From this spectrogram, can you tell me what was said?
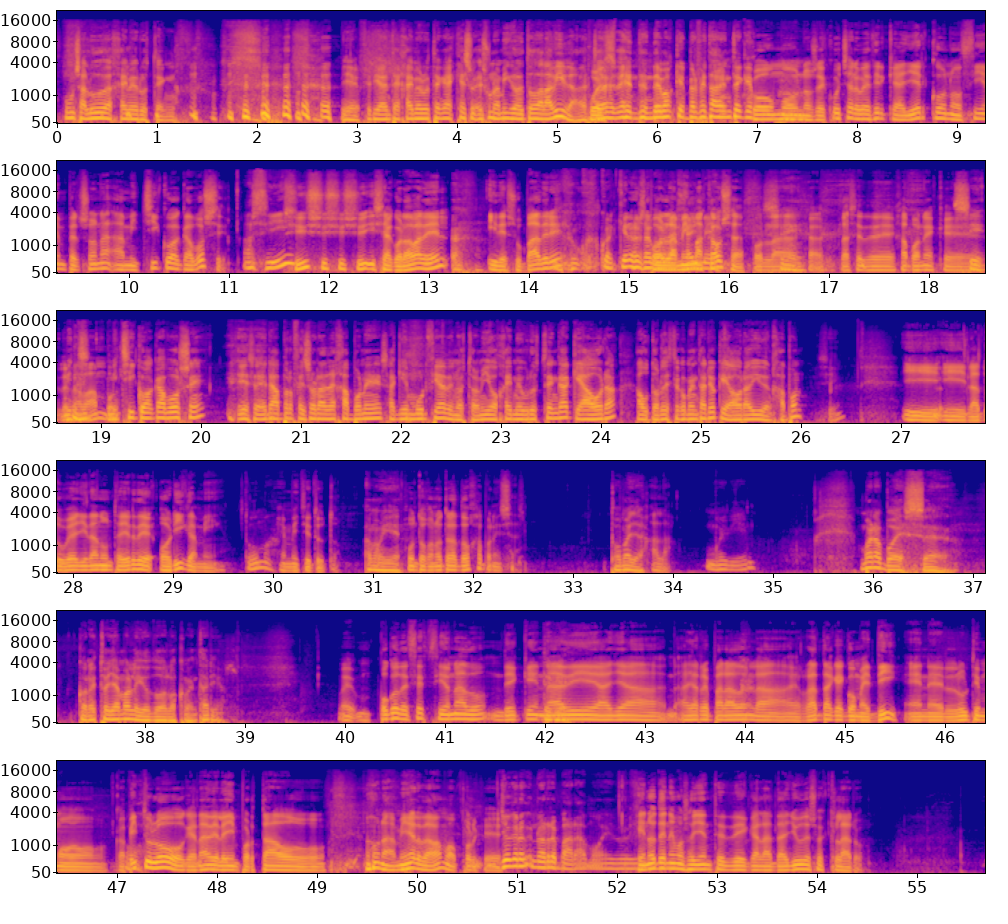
Un saludo de Jaime Brustenga. Bien, efectivamente, Jaime Brustenga es que es- un amigo de toda la vida. Pues- Entonces entendemos que perfectamente que. Como Mm, nos escucha, le voy a decir que ayer conocí en persona a mi chico Acabose. ¿Ah, sí? Sí, sí, sí, sí. Y se acordaba de él y de su padre Cualquiera nos por las mismas causas, por las Sí. clases de japonés que Sí, daba ambos. mi chico Akabose es- era profesora de japonés aquí en Murcia de nuestro amigo Jaime Brustenga, que ahora, autor de este comentario, que ahora vive en Japón. Sí. Y, y la tuve allí dando un taller de origami Toma, en mi instituto, Ah, muy bien, junto con otras dos japonesas. toma ya. Ala. muy bien. Bueno, pues eh, con esto ya hemos leído todos los comentarios. Eh, Un poco decepcionado de que qué? nadie haya, haya reparado en la errata que cometí en el último capítulo o que a nadie le haya importado una mierda, vamos, porque Yo creo que no reparamos. eh, que no tenemos oyentes de Calatayud, eso es claro.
